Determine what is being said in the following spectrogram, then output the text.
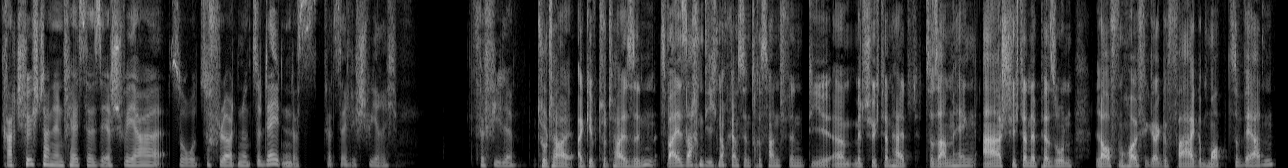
gerade Schüchternen fällt es ja sehr schwer, so zu flirten und zu daten. Das ist tatsächlich schwierig für viele. Total, ergibt total Sinn. Zwei Sachen, die ich noch ganz interessant finde, die äh, mit Schüchternheit zusammenhängen. A, schüchterne Personen laufen häufiger Gefahr, gemobbt zu werden,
